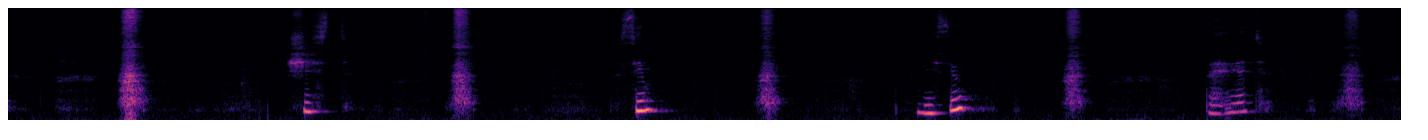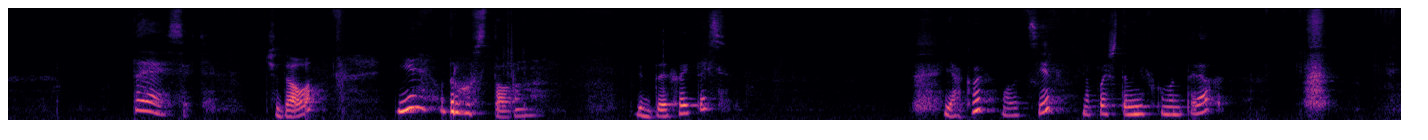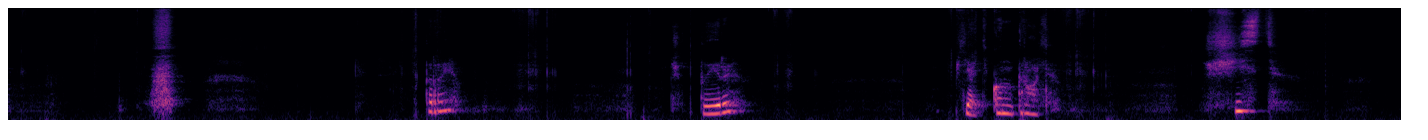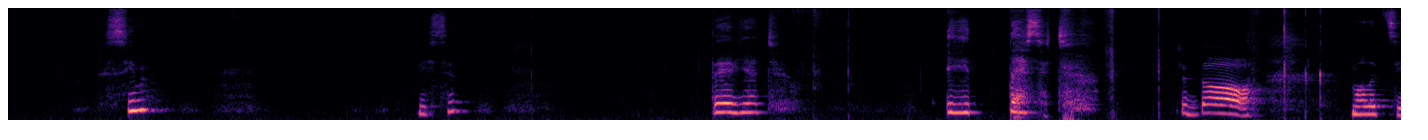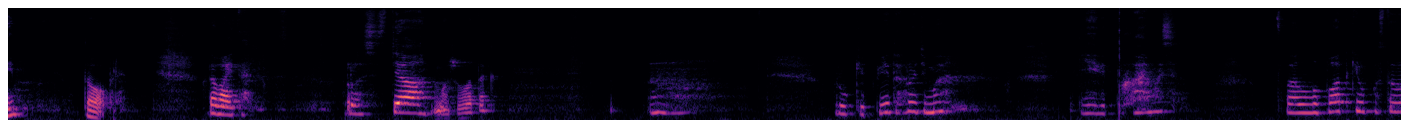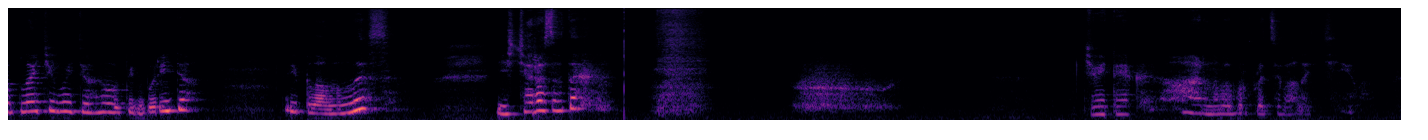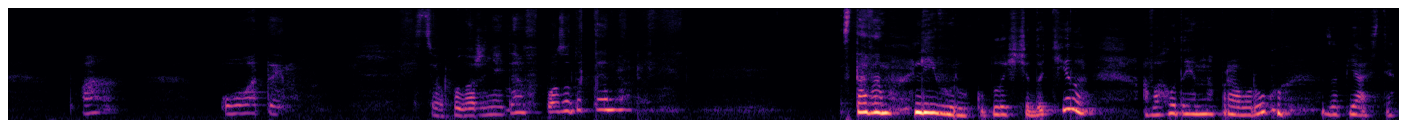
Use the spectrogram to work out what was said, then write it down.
Шість. Сім. Вісім. Дев'ять. Десять. Чудово. І в другу сторону. Віддихайтесь. Як ви? Молодці. Напишіть мені в коментарях. Три. Чотири. П'ять. Контроль. Шість. Сім. Вісім. Дев'ять. І десять. Чудово. Молодці. Добре. Давайте розтягнемо животик. Руки під грудьми. І відпихаємось. Звели лопатки, опустили плечі, витягнули підборіддя. І плавно вниз. І ще раз вдих. Чуєте, як гарно ви пропрацювали тіло. Два. Один. З цього положення йдемо в позу дитини. Ставимо ліву руку ближче до тіла, а вагу даємо на праву руку зап'ястя.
